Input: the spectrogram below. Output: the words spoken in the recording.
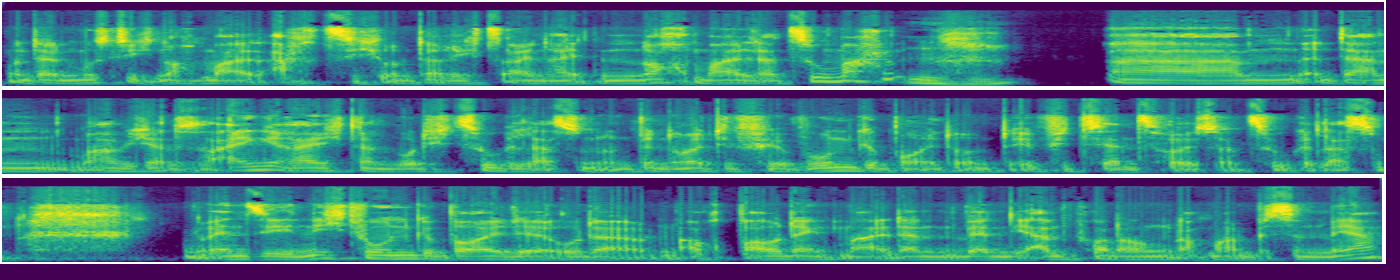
Und dann musste ich nochmal 80 Unterrichtseinheiten nochmal dazu machen. Mhm. Ähm, dann habe ich alles eingereicht, dann wurde ich zugelassen und bin heute für Wohngebäude und Effizienzhäuser zugelassen. Wenn Sie nicht Wohngebäude oder auch Baudenkmal, dann werden die Anforderungen noch mal ein bisschen mehr.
